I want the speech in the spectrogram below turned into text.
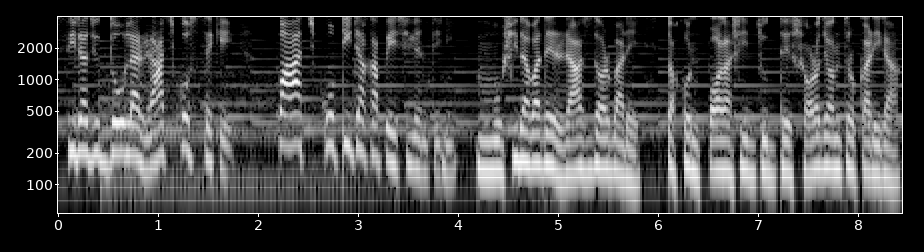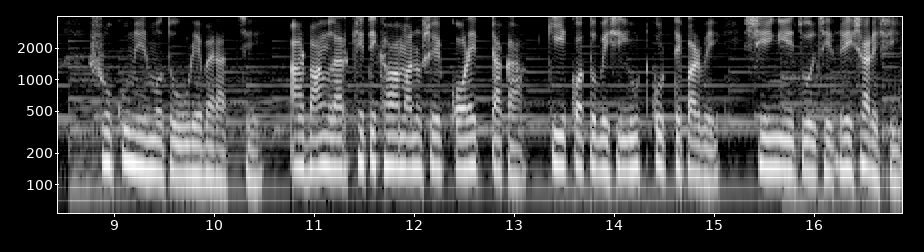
সিরাজউদ্দৌলার রাজকোষ থেকে পাঁচ কোটি টাকা পেয়েছিলেন তিনি। মুর্শিদাবাদের রাজদরবারে তখন পলাশির যুদ্ধের ষড়যন্ত্রকারীরা শকুনের মতো উড়ে বেড়াচ্ছে। আর বাংলার খেটে খাওয়া মানুষের করের টাকা কে কত বেশি লুট করতে পারবে, সেই নিয়ে চলছে রেশারেশি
